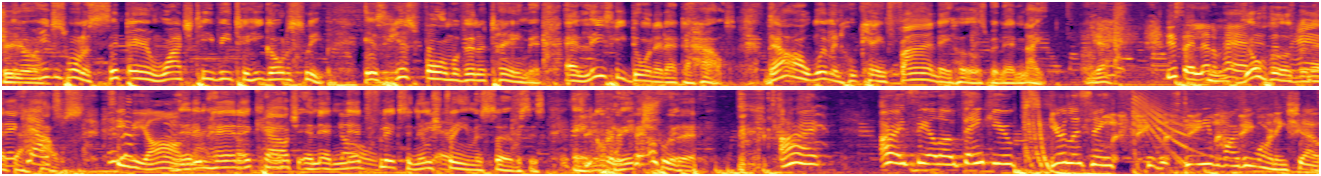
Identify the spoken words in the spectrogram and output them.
You know, he just want to sit there and watch TV till he go to sleep. It's his form of entertainment. At least he doing it at the house. There are women who can't find a husband at night. Yeah. You say let him mm. have Your that- husband have at that the couch. house. TV on. Let him have that Okay. couch and that Go. Netflix and them streaming services. And quit tripping. All right. All right, CLO, thank you. You're listening to the Steve Harvey Morning Show.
